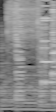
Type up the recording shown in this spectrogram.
Música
